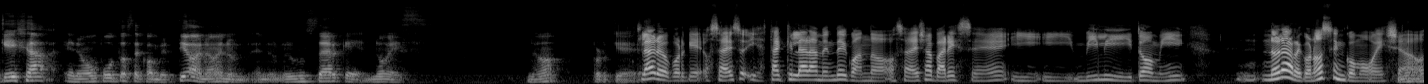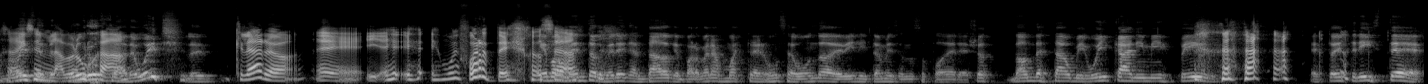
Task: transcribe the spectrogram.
que ella en algún punto se convirtió, ¿no? En un, en un- en un ser que no es, ¿no? Porque... Claro, porque, o sea, eso, y está claramente cuando, o sea, ella aparece, ¿eh? y, y Billy y Tommy no la reconocen como ella, no- o sea, no dicen la bruja. The Witch. Claro, eh, y es, es- muy fuerte, o Qué sea. momento que me hubiera encantado que por lo menos muestren un segundo de Billy y Tommy usando sus poderes. Yo, ¿dónde está mi Wiccan y mi Speed? Estoy triste.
